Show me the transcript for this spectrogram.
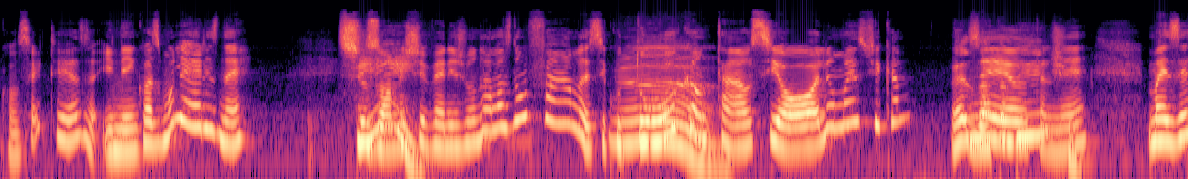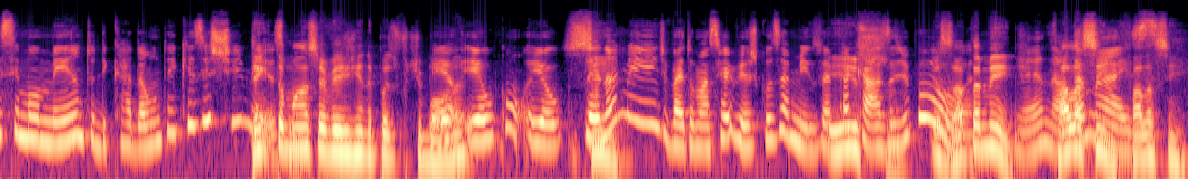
com certeza. E nem com as mulheres, né? Se os homens estiverem juntos, elas não falam, se cutucam, Ah. tal, se olham, mas fica Exatamente. neutra, né? Mas esse momento de cada um tem que existir Tem mesmo. que tomar uma cervejinha depois do futebol, eu, né? eu, eu Sim. plenamente, vai tomar cerveja com os amigos, vai pra Isso, casa de boa. Exatamente. Né? Nada fala assim, mais. fala assim.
